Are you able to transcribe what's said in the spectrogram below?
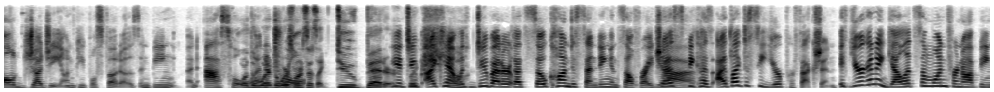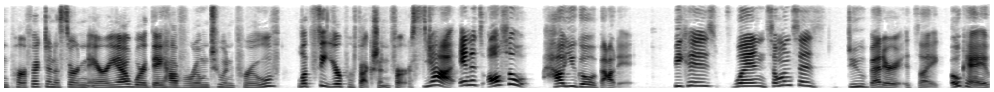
all judgy on people's photos and being an asshole, or the, the troll, worst one says like "do better." Yeah, do like, I can't with do better. That's so condescending and self righteous yeah. because I'd like to see your perfection. If you're gonna yell at someone for not being perfect in a certain area where they have room to improve, let's see your perfection first. Yeah, and it's also how you go about it because when someone says do better, it's like, okay,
